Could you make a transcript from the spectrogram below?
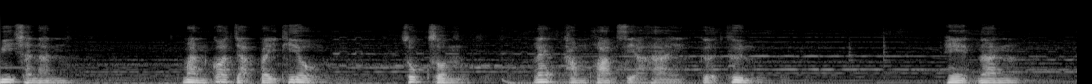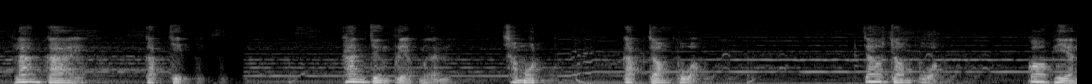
มิฉะนั้น มันก็จะไปเที่ยว ซุกซนและทำความเสียหายเกิดขึ้น เหตุนั้น ร่างกายกับจิต ท่านจึงเปรียบเหมือน ชมด กับจอมปลวก เจ้าจอมปลวก ก็เพียง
